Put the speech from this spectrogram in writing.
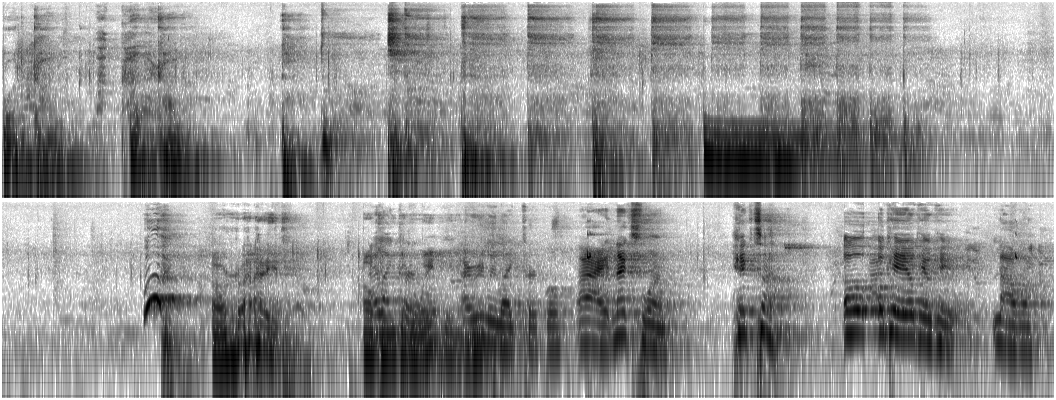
What color? What color? Woo! All right. I like purple. wait. I really like purple. All right, next one. Hector. Oh, okay, okay, okay. Lava.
